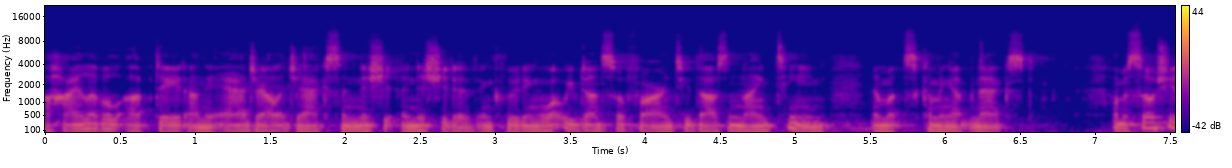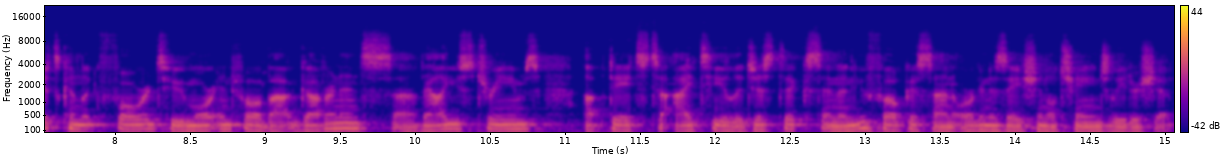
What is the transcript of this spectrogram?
a high level update on the Agile at Jackson initi- initiative, including what we've done so far in 2019 and what's coming up next. Um, associates can look forward to more info about governance, uh, value streams, updates to IT logistics, and a new focus on organizational change leadership.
